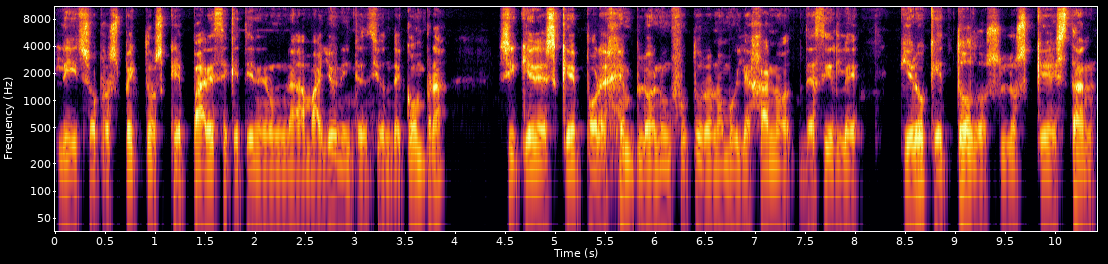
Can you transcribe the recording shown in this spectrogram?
leads o prospectos que parece que tienen una mayor intención de compra, si quieres que, por ejemplo, en un futuro no muy lejano, decirle, quiero que todos los que están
